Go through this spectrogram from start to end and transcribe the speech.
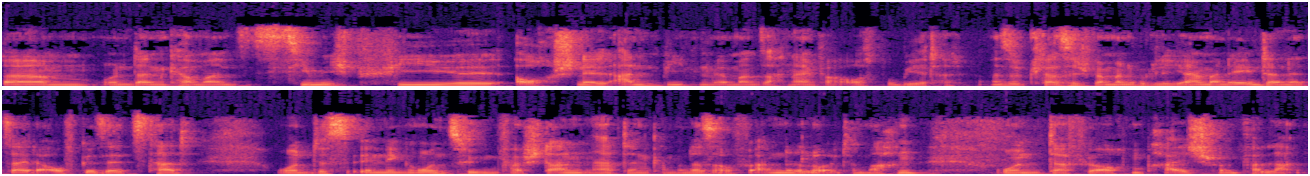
Ähm, und dann kann man ziemlich viel auch schnell anbieten, wenn man Sachen einfach ausprobiert hat. Also klassisch, wenn man wirklich einmal eine Internetseite aufgesetzt hat und es in den Grundzügen verstanden hat, dann kann man das auch für andere Leute machen und dafür auch einen Preis schon verlangen.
